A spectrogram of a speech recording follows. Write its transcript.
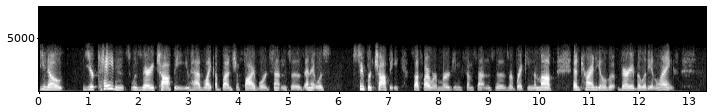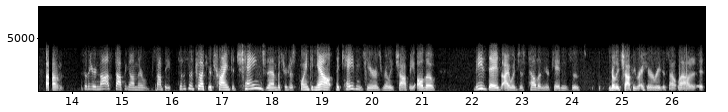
you know, your cadence was very choppy. You had like a bunch of five word sentences and it was super choppy. So that's why we're merging some sentences or breaking them up and trying to get a little bit of variability in length. Um, so that you're not stopping on their something so it doesn't feel like you're trying to change them, but you're just pointing out the cadence here is really choppy. Although these days I would just tell them your cadence is really choppy right here, read this out loud. It, it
